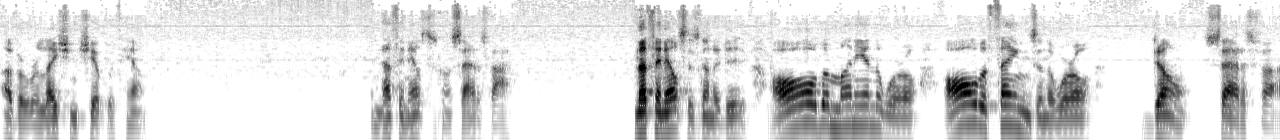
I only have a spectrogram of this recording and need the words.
of a relationship with Him. And nothing else is going to satisfy. Nothing else is going to do. All the money in the world, all the things in the world don't satisfy.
